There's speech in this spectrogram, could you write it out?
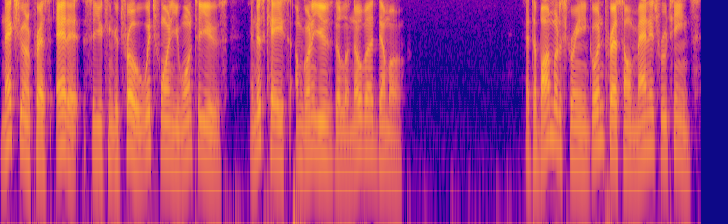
Next you want to press edit so you can control which one you want to use. In this case, I'm going to use the Lenovo demo. At the bottom of the screen, go ahead and press on manage routines.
